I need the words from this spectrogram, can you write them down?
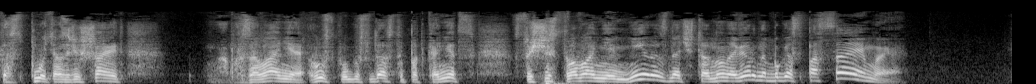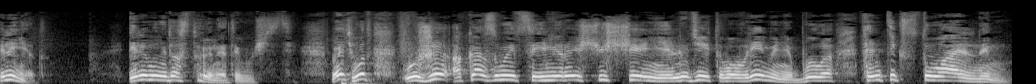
Господь разрешает образование русского государства под конец существования мира, значит, оно, наверное, богоспасаемое. Или нет? Или мы недостойны этой участи? Понимаете, вот уже, оказывается, и мироощущение людей того времени было контекстуальным.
